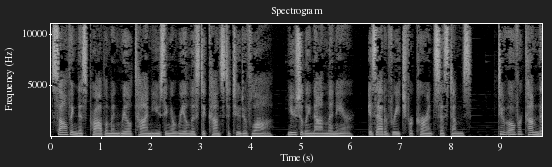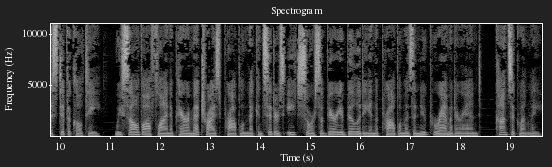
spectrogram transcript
Solving this problem in real time using a realistic constitutive law, usually nonlinear, is out of reach for current systems. To overcome this difficulty, we solve offline a parametrized problem that considers each source of variability in the problem as a new parameter and, consequently,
